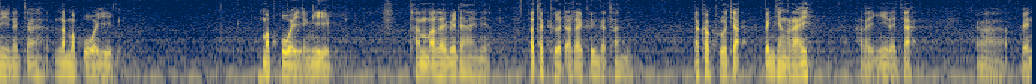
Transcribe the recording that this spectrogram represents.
นี่นะจ๊ะแล้วมาป่วยอีก มาป่วยอย่างนี้อีกทำอะไรไม่ได้เนี่ย แล้วถ้าเกิดอะไรขึ้นกับท่านเนี่ย แล้วครอบครัวจะเป็นอย่างไร อะไรอย่างนี้นะจ๊ะเป็น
